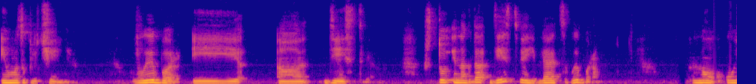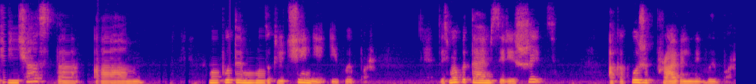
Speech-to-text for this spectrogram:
и умозаключение. выбор и а, действие. Что иногда действие является выбором, но очень часто мы путаем заключение и выбор. То есть мы пытаемся решить, а какой же правильный выбор.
